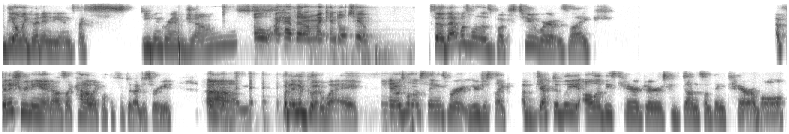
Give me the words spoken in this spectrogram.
The Only Good Indians by Stephen Graham Jones. Oh, I have that on my Kindle too. so that was one of those books too where it was like I finished reading it and I was like kind of like what the fuck did I just read? Um but in a good way. And it was one of those things where you're just like objectively all of these characters have done something terrible.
